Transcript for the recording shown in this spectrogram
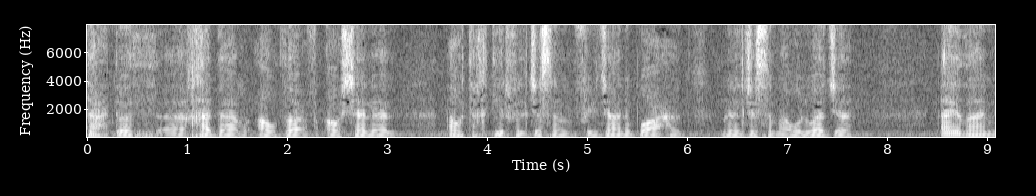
تحدث خدر أو ضعف أو شلل أو تخدير في الجسم في جانب واحد من الجسم أو الوجه. أيضا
